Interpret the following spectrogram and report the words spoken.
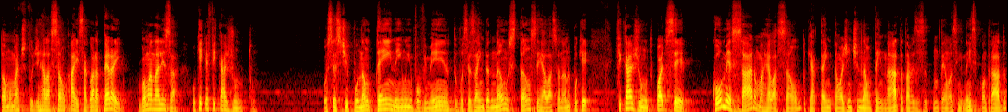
toma uma atitude em relação a isso. Agora, peraí, vamos analisar. O que é ficar junto? Vocês, tipo, não têm nenhum envolvimento, vocês ainda não estão se relacionando, porque ficar junto pode ser começar uma relação, porque até então a gente não tem nada, talvez você não tenha nem se encontrado,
